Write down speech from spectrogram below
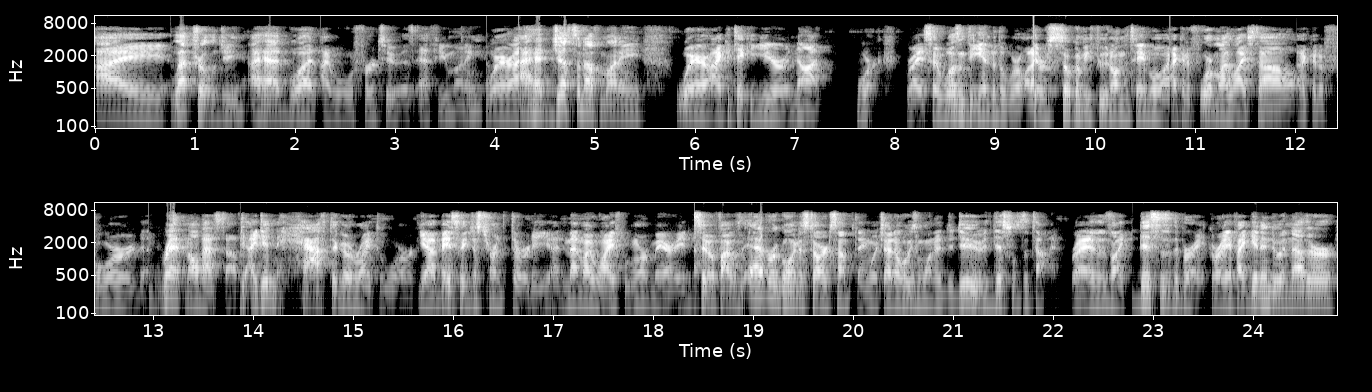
I left Trilogy. I had what I will refer to as FU money, where I had just enough money where I could take a year and not work, right? So it wasn't the end of the world. There was still going to be food on the table. I could afford my lifestyle. I could afford rent and all that stuff. I didn't have to go right to work. Yeah, I basically just turned 30. I'd met my wife. We weren't married. So if I was ever going to start something, which I'd always wanted to do, this was the time, right? It was like, this is the break, right? If I get into another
